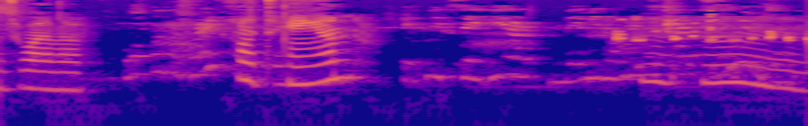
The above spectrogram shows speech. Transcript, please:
Hmm, that's why tan. Mm-hmm. Mm-hmm.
